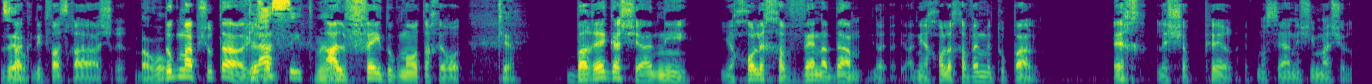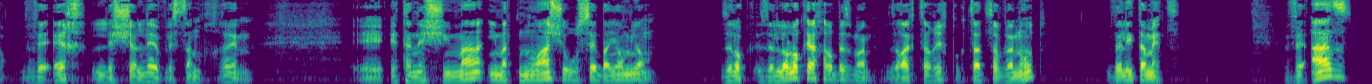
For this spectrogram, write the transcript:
זהו. רק נתפס לך השריר. ברור. דוגמה פשוטה. קלאסית מאוד. אלפי דוגמאות אחרות. כן. ברגע שאני יכול לכוון אדם, אני יכול לכוון מטופל, איך לשפר את נושא הנשימה שלו, ואיך לשלב, לסנכרן אה, את הנשימה עם התנועה שהוא עושה ביום-יום. זה לא, זה לא לוקח הרבה זמן, זה רק צריך פה קצת סבלנות ולהתאמץ. ואז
